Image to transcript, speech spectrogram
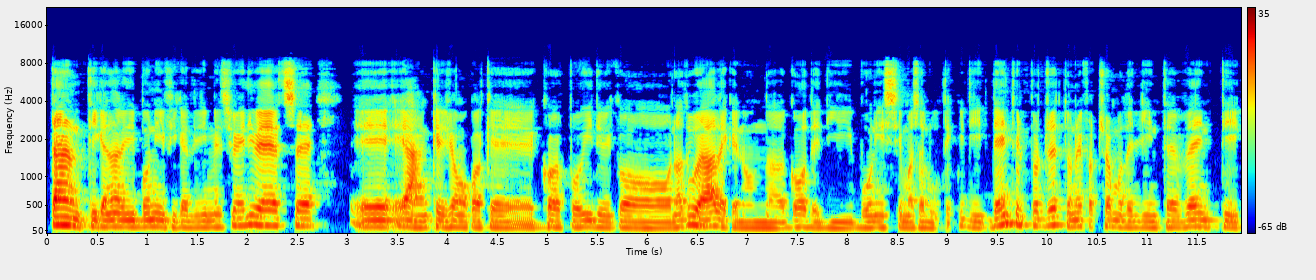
tanti canali di bonifica di dimensioni diverse e, e anche diciamo, qualche corpo idrico naturale che non gode di buonissima salute. Quindi dentro il progetto noi facciamo degli interventi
